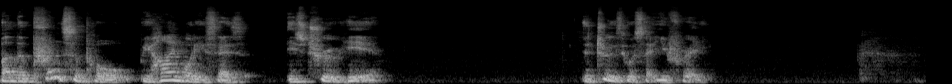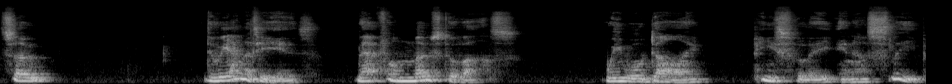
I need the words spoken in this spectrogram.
But the principle behind what he says is true here. The truth will set you free. So, the reality is that for most of us, we will die peacefully in our sleep.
